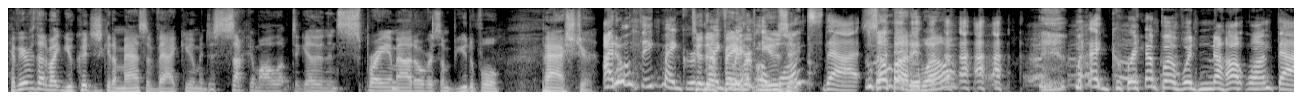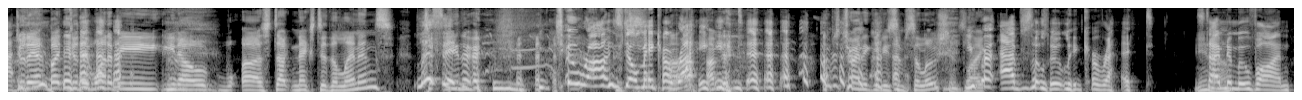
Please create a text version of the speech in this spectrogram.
Have you ever thought about you could just get a massive vacuum and just suck them all up together and then spray them out over some beautiful pasture? I don't think my gr- To their my favorite grandpa music. wants that. Somebody, well, my grandpa would not want that. do they? But do they want to be, you know, uh, stuck next to the linens? Listen, two wrongs don't make a right. I'm just, I'm just trying to give you some solutions. you like, are absolutely correct. It's You time know. to move on.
